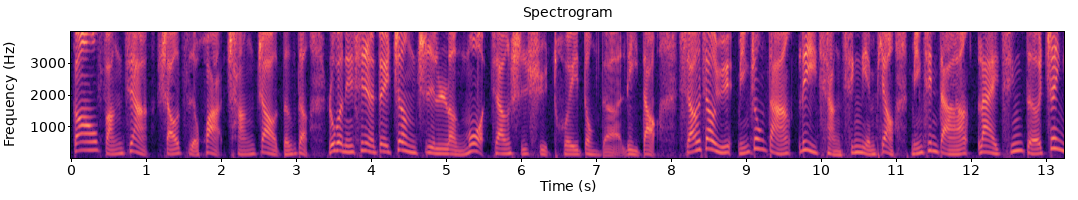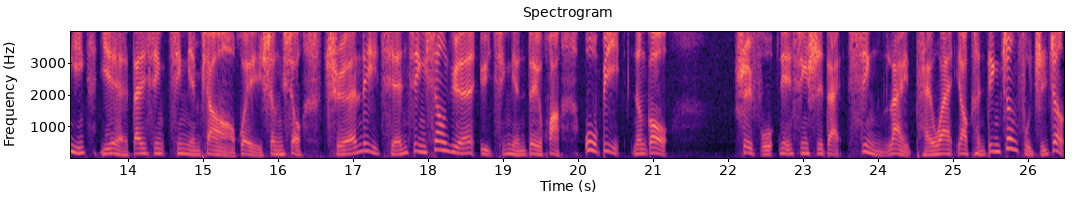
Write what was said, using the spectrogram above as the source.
高房价、少子化、长照等等。如果年轻人对政治冷漠，将失去推动的力道。相较于民众党力抢青年票，民进党赖清德阵营也担心青年票会生锈，全力前进校园与青年对话，务必能够。说服年轻世代信赖台湾，要肯定政府执政，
